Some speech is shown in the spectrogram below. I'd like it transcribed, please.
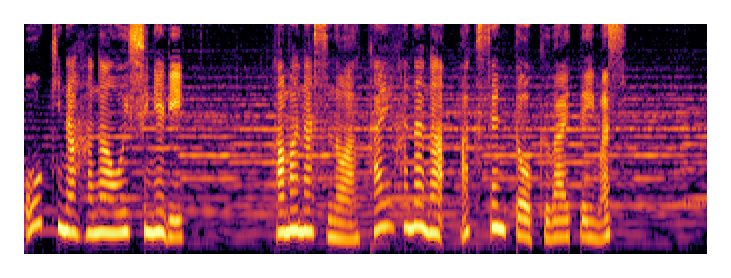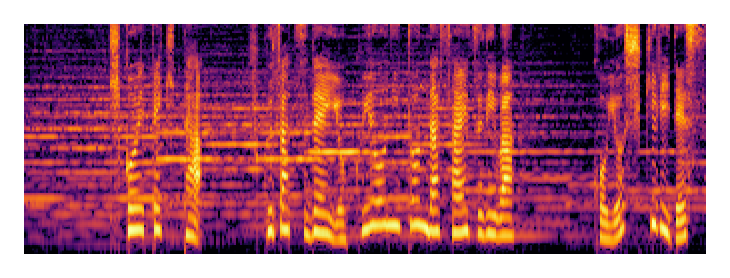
大きな葉が生い茂りハマナスの赤い花がアクセントを加えています。聞こえてきた複雑で抑揚に富んださえずりはコヨシキリです。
